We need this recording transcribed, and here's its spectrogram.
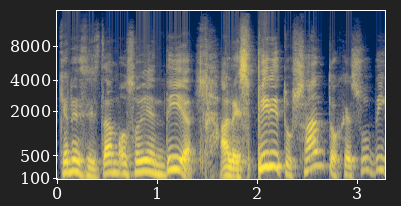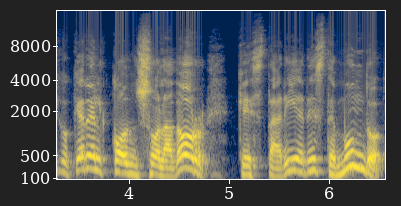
qué necesitamos hoy en día? Al Espíritu Santo. Jesús dijo que era el consolador que estaría en este mundo.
